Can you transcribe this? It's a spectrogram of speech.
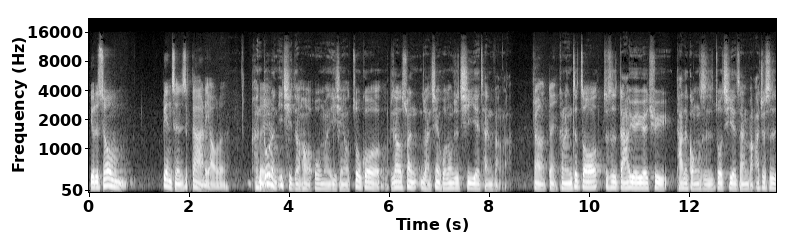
有的时候变成是尬聊了。很多人一起的哈，我们以前有做过比较算软性活动，就是企业参访啦。啊，对，可能这周就是大家约约去他的公司做企业参访啊，就是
